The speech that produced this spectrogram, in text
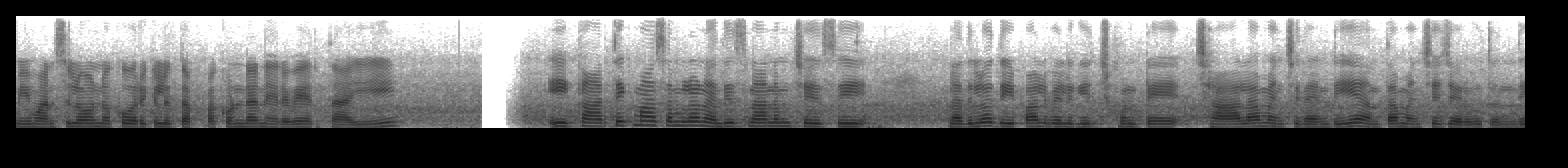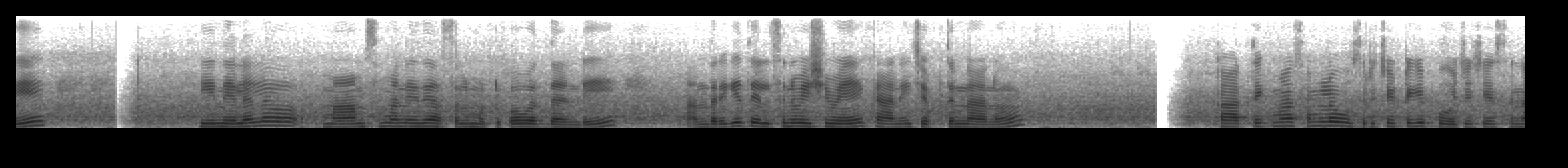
మీ మనసులో ఉన్న కోరికలు తప్పకుండా నెరవేరుతాయి. ఈ కార్తీక మాసంలో నది స్నానం చేసి నదిలో దీపాలు వెలిగించుకుంటే చాలా మంచిదండి. అంతా మంచి జరుగుతుంది. ఈ నెలలో మాంసం అనేది అసలు ముట్టుకోవద్దండి. అందరికీ తెలిసిన విషయమే కానీ చెప్తున్నాను. కార్తీక మాసంలో ఉసిరి చెట్టుకి పూజ చేసిన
